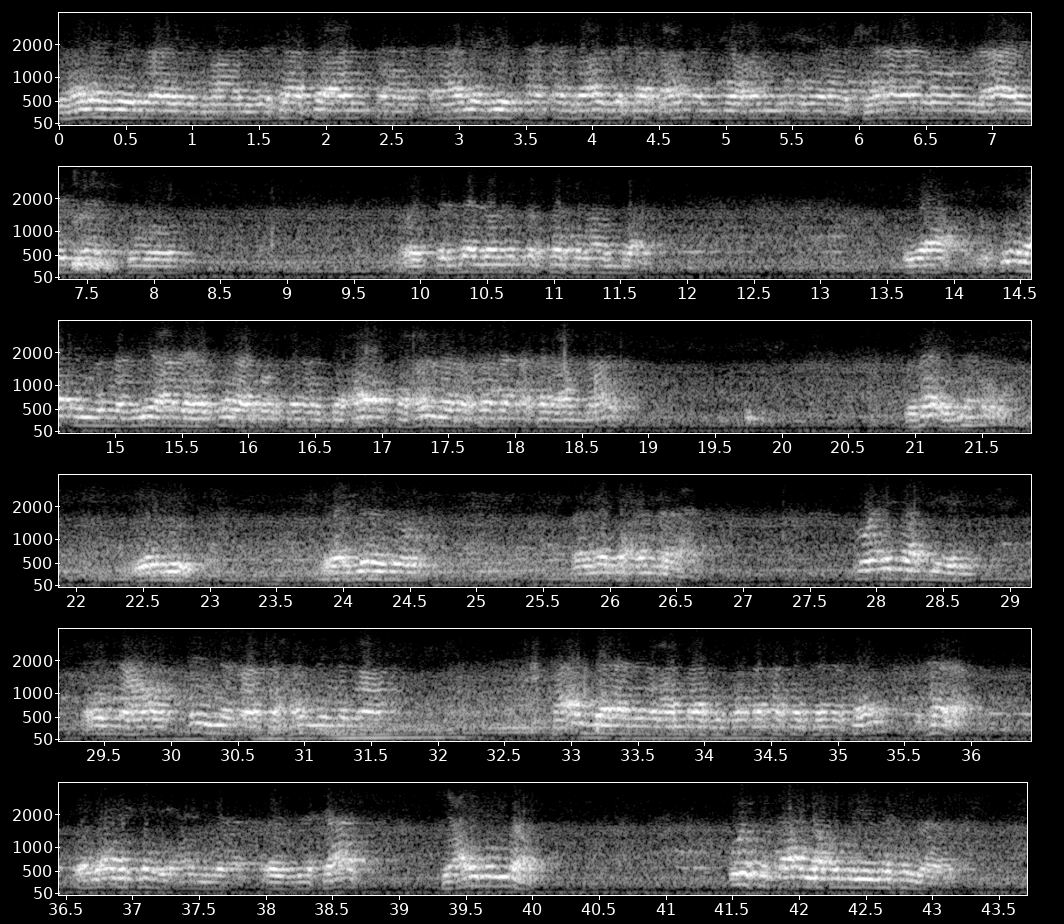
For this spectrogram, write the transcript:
هل يجوز أن يدفع الزكاة عن هل يجوز أن أدفع الزكاة عن أي عمي إذا كانوا لا يزكون واستدلوا بقصة العباس إذا قيل إن النبي عليه الصلاة والسلام تحمل صدقة العباس فإنه يجوز يجوز أن يتحملها وإذا قيل فإنه إنما تحمل منها تعجل من العباس صدقة سنتين. فلا. وذلك لأن الزكاة في عين المال. وتتعلق بذمة المال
